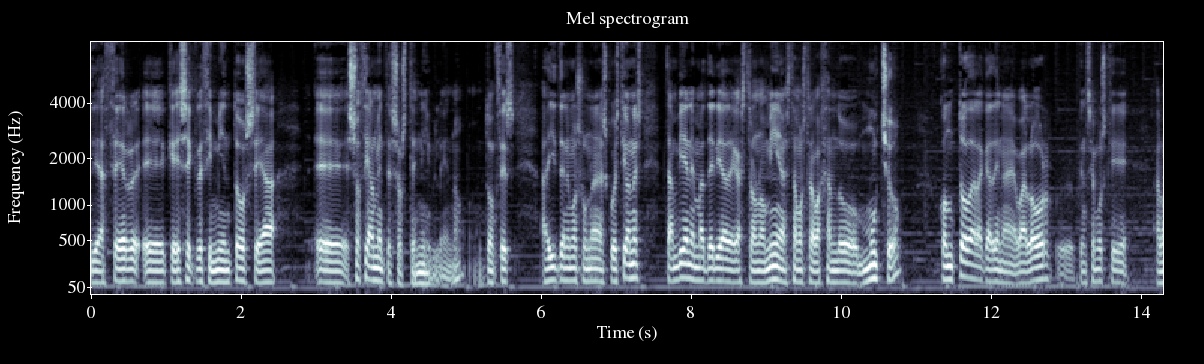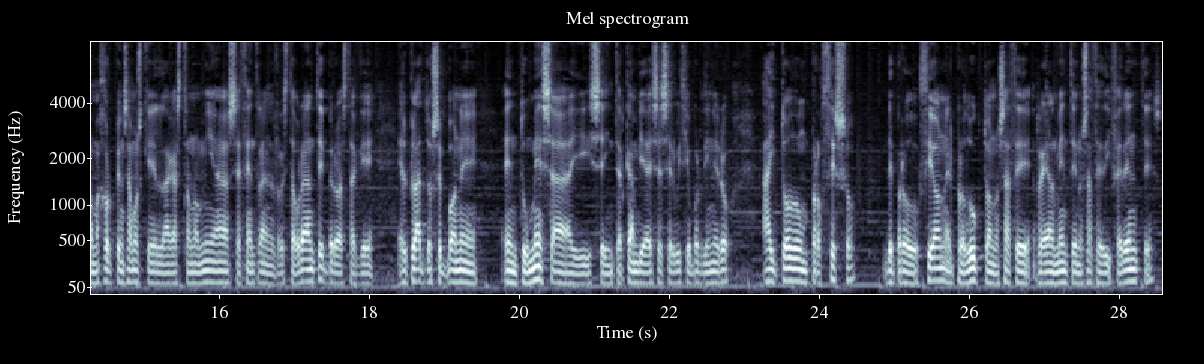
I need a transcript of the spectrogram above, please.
de hacer eh, que ese crecimiento sea eh, socialmente sostenible. Entonces, ahí tenemos unas cuestiones. También en materia de gastronomía estamos trabajando mucho con toda la cadena de valor. pensemos que a lo mejor pensamos que la gastronomía se centra en el restaurante, pero hasta que el plato se pone en tu mesa y se intercambia ese servicio por dinero, hay todo un proceso de producción, el producto nos hace realmente nos hace diferentes.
